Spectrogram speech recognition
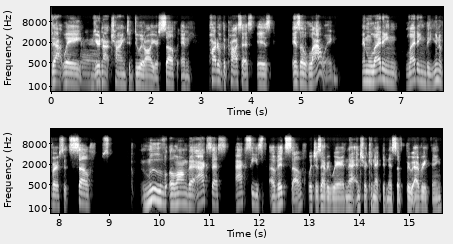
that way Mm. you're not trying to do it all yourself and part of the process is is allowing and letting letting the universe itself move along the axis axes of itself which is everywhere and that interconnectedness of through everything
